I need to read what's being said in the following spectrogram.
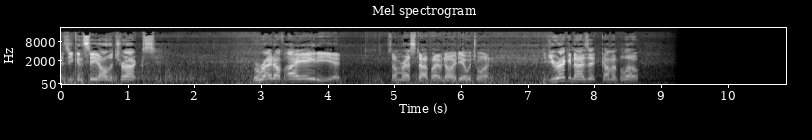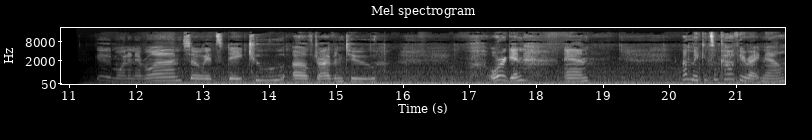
as you can see, all the trucks we're right off I-80 at some rest stop. I have no idea which one. If you recognize it, comment below. Good morning, everyone. So it's day two of driving to Oregon, and I'm making some coffee right now.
